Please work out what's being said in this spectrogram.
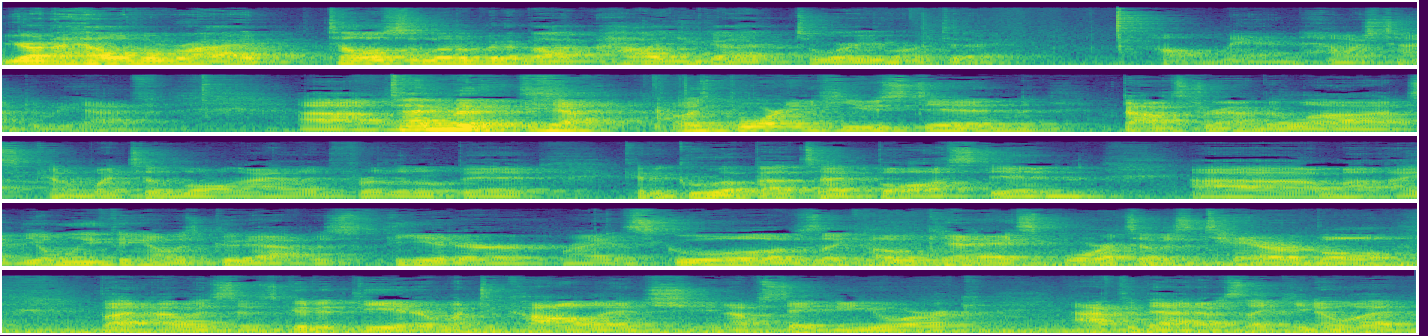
You're on a hell of a ride. Tell us a little bit about how you got to where you are today. Oh man, how much time do we have? Um, Ten minutes. Yeah, I was born in Houston, bounced around a lot, kind of went to Long Island for a little bit, kind of grew up outside Boston. Um, I, the only thing I was good at was theater, right? School, I was like okay, sports, I was terrible, but I was, I was good at theater. Went to college in upstate New York. After that, I was like, you know what?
